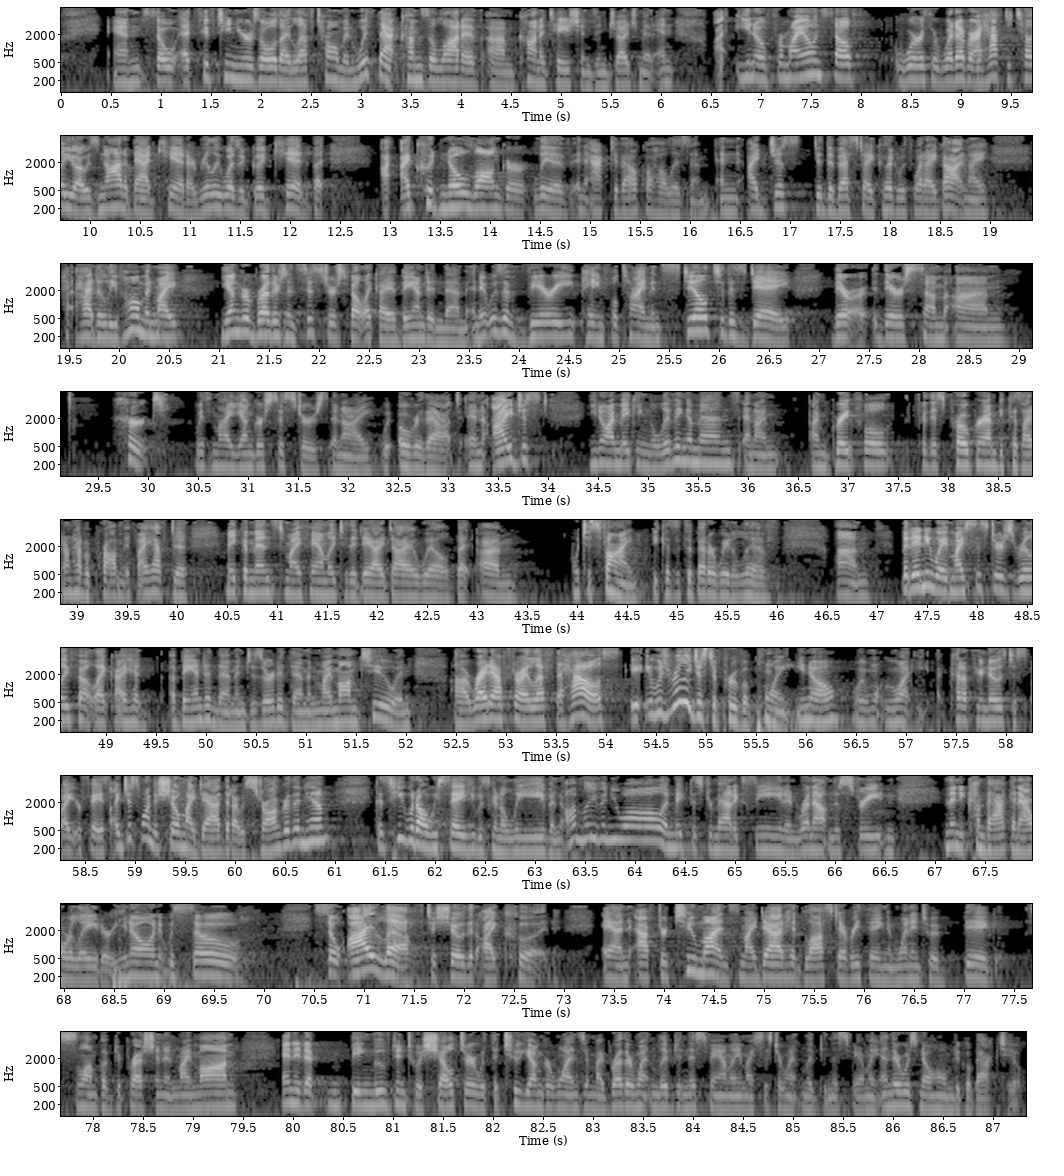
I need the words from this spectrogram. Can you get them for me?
And so at 15 years old, I left home. And with that comes a lot of um, connotations and judgment. And, I, you know, for my own self worth or whatever, I have to tell you, I was not a bad kid. I really was a good kid, but I, I could no longer live in active alcoholism. And I just did the best I could with what I got. And I had to leave home. And my younger brothers and sisters felt like I abandoned them. And it was a very painful time. And still to this day, there are, there's some, um, hurt with my younger sisters and I w- over that. And I just, you know, I'm making living amends and I'm, I'm grateful for this program because I don't have a problem. If I have to make amends to my family to the day I die, I will. But, um, which is fine because it's a better way to live. Um, but anyway, my sisters really felt like I had abandoned them and deserted them, and my mom too. And uh, right after I left the house, it, it, was really just to prove a point. You know, we want, we want cut off your nose to spite your face. I just wanted to show my dad that I was stronger than him because he would always say he was going to leave, and I'm leaving you all, and make this dramatic scene and run out in the street, and, and then he'd come back an hour later. You know, and it was so. So I left to show that I could. And after two months, my dad had lost everything and went into a big slump of depression. And my mom ended up being moved into a shelter with the two younger ones. And my brother went and lived in this family. My sister went and lived in this family. And there was no home to go back to.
